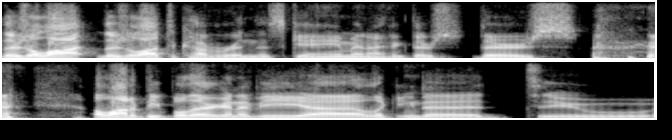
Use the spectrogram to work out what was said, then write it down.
there's a lot there's a lot to cover in this game and i think there's there's a lot of people that are going to be uh looking to to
